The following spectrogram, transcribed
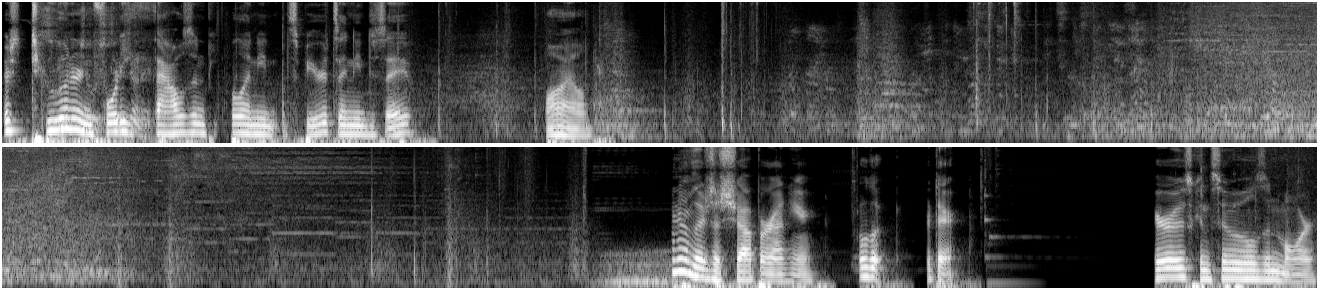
There's 240,000 people I need spirits I need to save. Wild. Wow. there's a shop around here. Oh, look. Right there. Arrows, consumables, and more.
